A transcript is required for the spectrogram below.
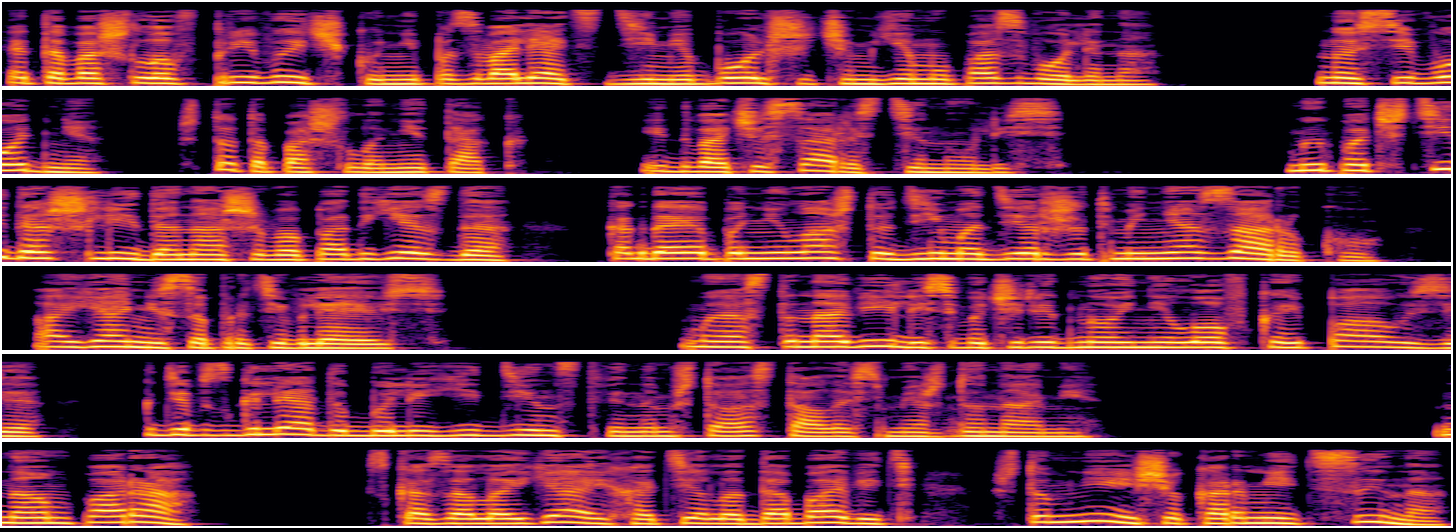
Это вошло в привычку не позволять Диме больше, чем ему позволено. Но сегодня что-то пошло не так, и два часа растянулись. Мы почти дошли до нашего подъезда, когда я поняла, что Дима держит меня за руку, а я не сопротивляюсь. Мы остановились в очередной неловкой паузе, где взгляды были единственным, что осталось между нами. «Нам пора», — сказала я и хотела добавить, что мне еще кормить сына,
